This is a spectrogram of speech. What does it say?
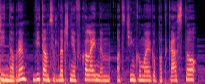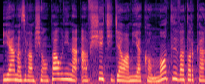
Dzień dobry, witam serdecznie w kolejnym odcinku mojego podcastu. Ja nazywam się Paulina, a w sieci działam jako motywatorka,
